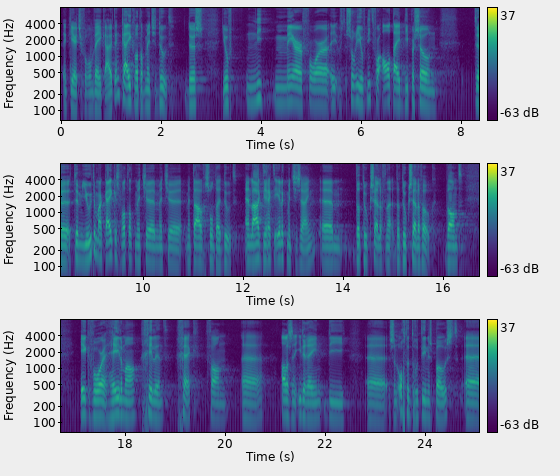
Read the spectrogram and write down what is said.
een keertje voor een week uit en kijk wat dat met je doet. Dus je hoeft niet meer voor, eh, sorry, je hoeft niet voor altijd die persoon te, te muten, maar kijk eens wat dat met je, met je mentale gezondheid doet. En laat ik direct eerlijk met je zijn, ehm, dat, doe ik zelf, dat doe ik zelf ook. Want ik word helemaal gillend gek van eh, alles en iedereen die eh, zijn ochtendroutines post. eh,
